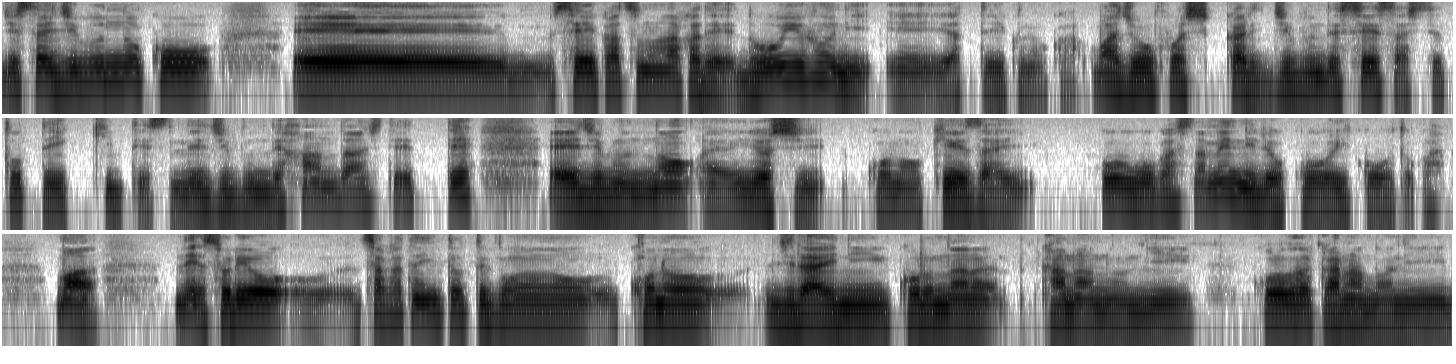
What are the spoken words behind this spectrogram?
実際自分のこう、えー、生活の中でどういうふうにやっていくのか、まあ、情報はしっかり自分で精査して取っていきですね自分で判断していって、えー、自分の、え、よしこの経済を動かすために旅行行こうとかまあね、それを逆手にとってこのこの時代にコロナ禍なのにコロナ禍なのに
